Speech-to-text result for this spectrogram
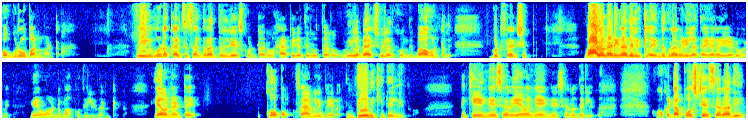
ఒక గ్రూప్ అన్నమాట. వీళ్ళు కూడా కలిసి సంక్రాంతులు చేసుకుంటారు హ్యాపీగా తిరుగుతారు. వీళ్ళ బ్యాచ్ వీళ్ళకి ఉంది. బాగుంటుంది. Good friendship. వాళ్ళని అడిగినా తెలియట్లా ఎందుకురా వీడు ఇలా తయారయ్యాడు అని. ఏమో అండి మాకు తెలియదు అంటాడు. ఏమనంటే కోపం ఫ్యామిలీ పైన. దేనికి తెలియదు నీకేం చేశారు ఏం చేశారో తెలియదు ఒకటి అపోజ్ చేశారు అది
